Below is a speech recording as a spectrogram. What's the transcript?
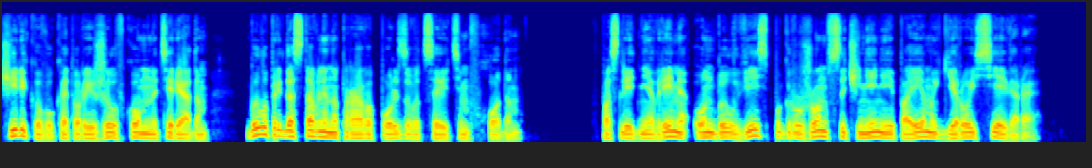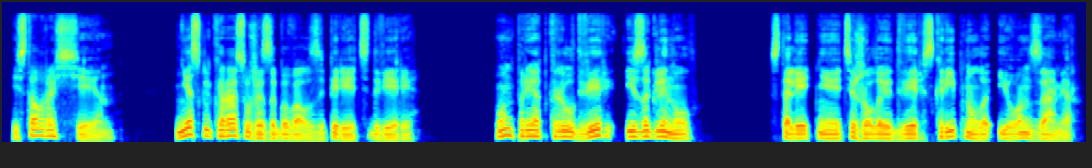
Чирикову, который жил в комнате рядом, было предоставлено право пользоваться этим входом. В последнее время он был весь погружен в сочинение поэмы «Герой Севера» и стал рассеян. Несколько раз уже забывал запереть двери. Он приоткрыл дверь и заглянул. Столетняя тяжелая дверь скрипнула, и он замер.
